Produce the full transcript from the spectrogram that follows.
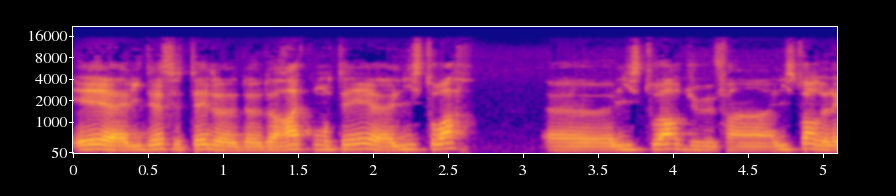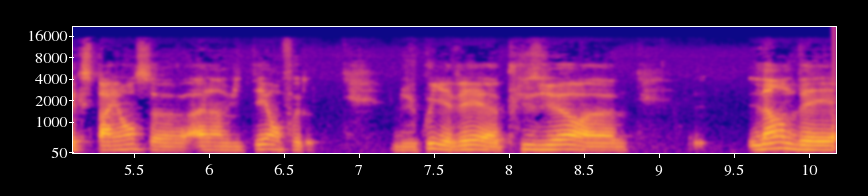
Et l'idée, c'était de, raconter l'histoire euh, l'histoire du, enfin, l'histoire de l'expérience euh, à l'invité en photo. Du coup, il y avait euh, plusieurs. L'un des,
